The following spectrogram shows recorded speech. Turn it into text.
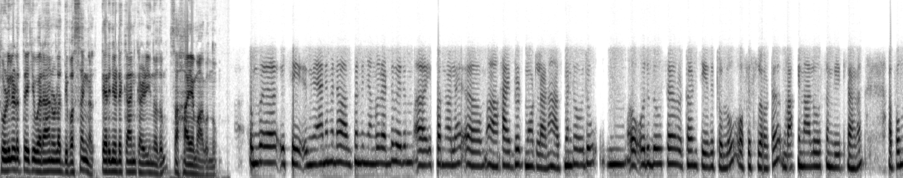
തൊഴിലിടത്തേക്ക് വരാനുള്ള ദിവസങ്ങൾ തിരഞ്ഞെടുക്കാൻ കഴിയുന്നതും സഹായമാകുന്നു. ഞാനും എന്റെ ഹസ്ബൻഡും ഞങ്ങൾ രണ്ടുപേരും ഈ പറഞ്ഞ പോലെ ഹൈബ്രിഡ് മോഡലാണ് ഹസ്ബൻഡ് ഒരു ഒരു ദിവസമേ റിട്ടേൺ ചെയ്തിട്ടുള്ളൂ ഓഫീസിലോട്ട് ബാക്കി നാല് ദിവസം വീട്ടിലാണ്. അപ്പം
